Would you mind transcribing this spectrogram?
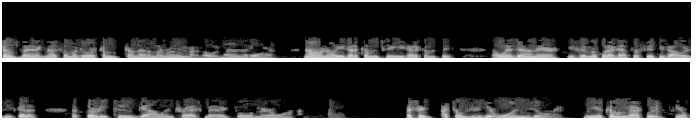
comes back, knocks on my door, come, come down to my room. I go, no, I don't want to. No, no, you got to come and see. You got to come and see. I went down there. He said, look what I got for fifty dollars. He's got a a 32 gallon trash bag full of marijuana. I said, I told you to get one joint. And you're coming back with, you know,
